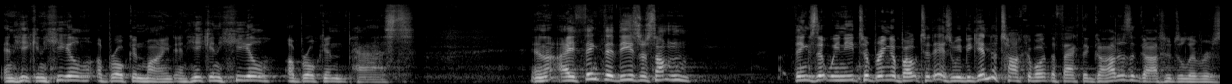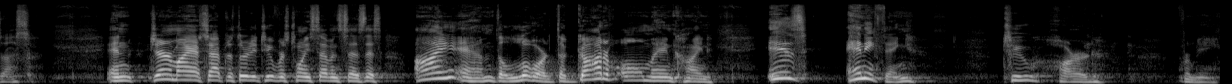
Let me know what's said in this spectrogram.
and He can heal a broken mind, and He can heal a broken past. And I think that these are something, things that we need to bring about today as we begin to talk about the fact that God is a God who delivers us. And Jeremiah chapter 32, verse 27 says this I am the Lord, the God of all mankind. Is anything too hard for me?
